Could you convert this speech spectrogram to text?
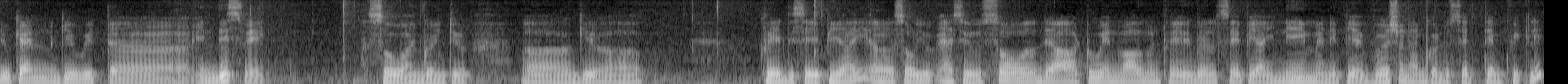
you can give it uh, in this way. So I'm going to give create this API uh, so you as you saw there are two environment variables API name and API version. I'm going to set them quickly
